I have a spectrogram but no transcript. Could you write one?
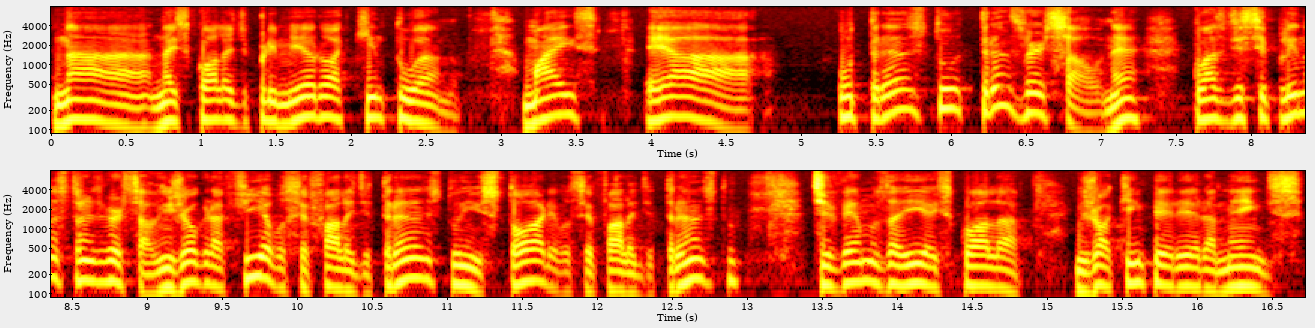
na, na escola de primeiro a quinto ano, mas é a, o trânsito transversal, né? Com as disciplinas transversal. Em geografia você fala de trânsito, em história você fala de trânsito. Tivemos aí a escola Joaquim Pereira Mendes,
